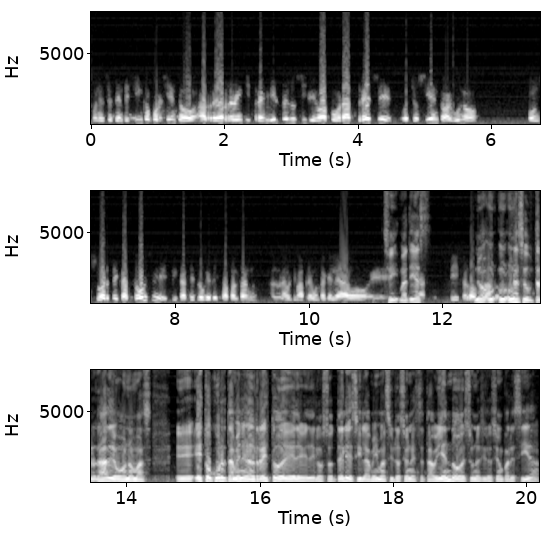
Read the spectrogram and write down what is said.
con el 75% alrededor de 23 mil pesos y llegó a cobrar 13, 800, algunos con suerte 14, fíjate lo que te está faltando. La última pregunta que le hago... eh, Sí, Matías. Sí, perdón. No, una trasladá de vos nomás. Eh, ¿Esto ocurre también en el resto de, de- de los hoteles y la misma situación se está viendo? ¿Es una situación parecida?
